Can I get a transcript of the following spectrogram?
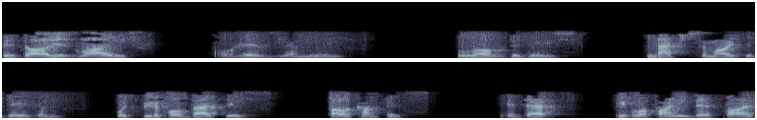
desires life? Ohev Yamim. Love the days. Maximize the days. And what's beautiful about this teleconference is that people are finding their five,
